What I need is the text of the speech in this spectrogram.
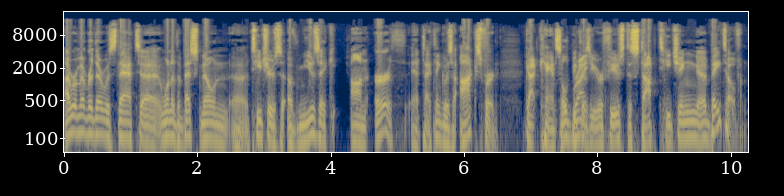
I remember there was that uh, one of the best known uh, teachers of music on earth at I think it was Oxford got canceled because Right. he refused to stop teaching uh, Beethoven.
